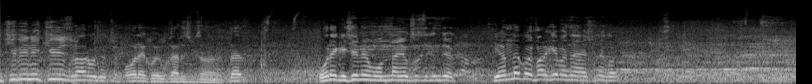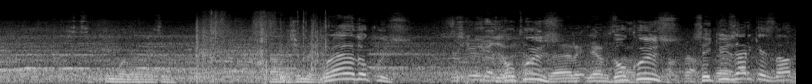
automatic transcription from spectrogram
2200 ver bu götür. Oraya koy kardeşim sana. Ben oraya geçemiyorum ondan yoksa sıkıntı yok. Yanına koy fark etmez ha üstüne koy. Sıktın bana anasını. Kardeşim benim. Buraya da 900. 900. Ya bekliyorum sizi 900. 800 herkes de abi.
